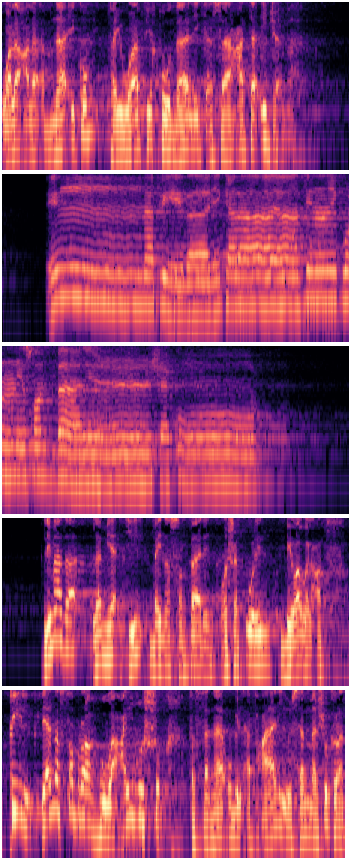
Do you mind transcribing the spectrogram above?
ولا على أبنائكم فيوافق ذلك ساعة إجابة. إن في ذلك لآيات لكل صبار شكور. لماذا لم يأتي بين صبار وشكور بواو العطف؟ قيل لأن الصبر هو عين الشكر فالثناء بالأفعال يسمى شكرا.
